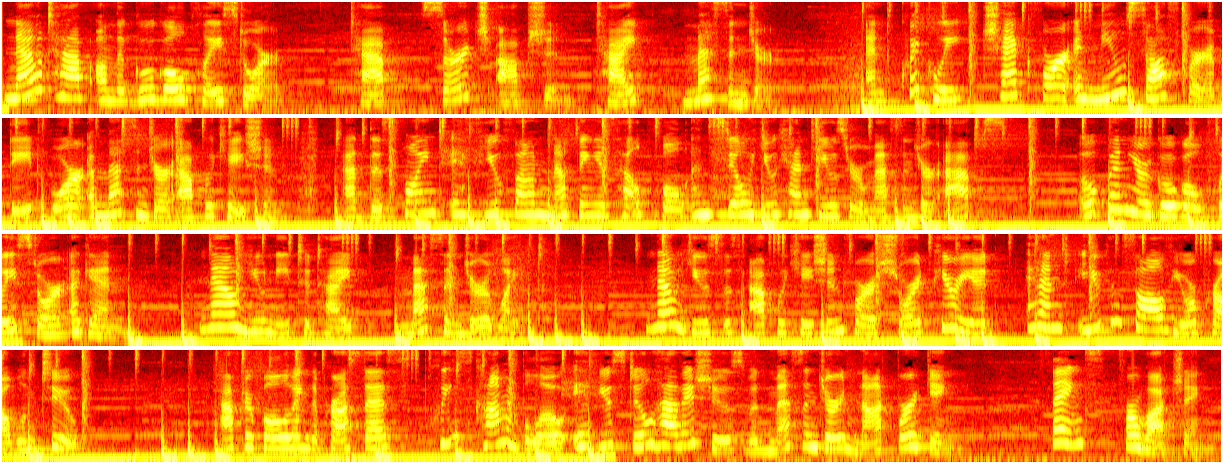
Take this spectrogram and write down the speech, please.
Now tap on the Google Play Store. Tap Search option. Type Messenger. And quickly check for a new software update for a Messenger application. At this point, if you found nothing is helpful and still you can't use your Messenger apps, open your Google Play Store again. Now you need to type Messenger Lite. Now use this application for a short period and you can solve your problem too. After following the process, please comment below if you still have issues with Messenger not working. Thanks for watching.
